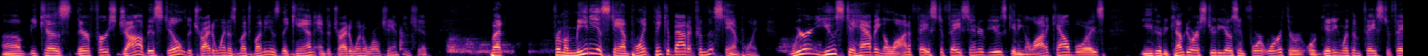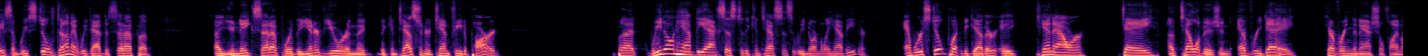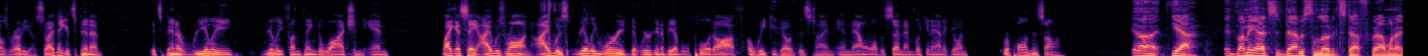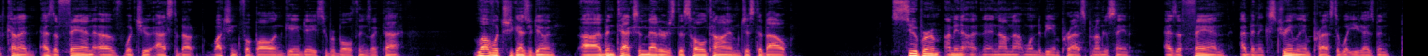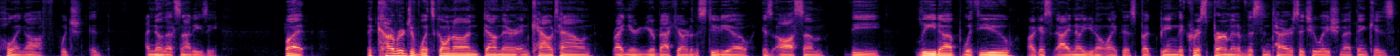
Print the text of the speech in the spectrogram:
Um, because their first job is still to try to win as much money as they can and to try to win a world championship. But from a media standpoint, think about it from this standpoint. We're used to having a lot of face to face interviews, getting a lot of cowboys either to come to our studios in Fort Worth or, or getting with them face to face. And we've still done it. We've had to set up a, a unique setup where the interviewer and the, the contestant are 10 feet apart. But we don't have the access to the contestants that we normally have either. And we're still putting together a 10 hour day of television every day covering the national finals rodeo. So I think it's been a it's been a really, really fun thing to watch. And and like I say, I was wrong. I was really worried that we were going to be able to pull it off a week ago at this time. And now all of a sudden I'm looking at it going, we're pulling this off. Uh, yeah. Let me add some, that was some loaded stuff, but I want to kind of, as a fan of what you asked about watching football and game day, Super Bowl, things like that. Love what you guys are doing. Uh, I've been texting Medders this whole time just about super. I mean, and I'm not one to be impressed, but I'm just saying, as a fan, I've been extremely impressed of what you guys been pulling off. Which it, I know that's not easy, but the coverage of what's going on down there in Cowtown, right near your backyard of the studio, is awesome. The lead up with you, I guess I know you don't like this, but being the Chris Berman of this entire situation, I think is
